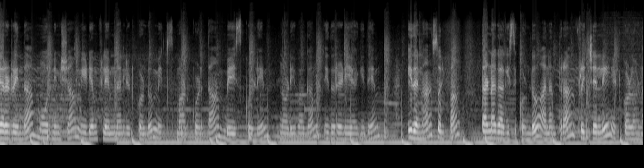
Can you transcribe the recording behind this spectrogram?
ಎರಡರಿಂದ ಮೂರು ನಿಮಿಷ ಮೀಡಿಯಂ ಫ್ಲೇಮ್ನಲ್ಲಿ ಇಟ್ಕೊಂಡು ಮಿಕ್ಸ್ ಮಾಡ್ಕೊಳ್ತಾ ಬೇಯಿಸ್ಕೊಳ್ಳಿ. ನೋಡಿ ಇವಾಗ ಇದು ರೆಡಿಯಾಗಿದೆ. ಇದನ್ನು ಸ್ವಲ್ಪ ತಣ್ಣಗಾಗಿಸಿಕೊಂಡು ಅನಂತರ ಫ್ರಿಜ್ಜಲ್ಲಿ ಇಟ್ಕೊಳ್ಳೋಣ.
